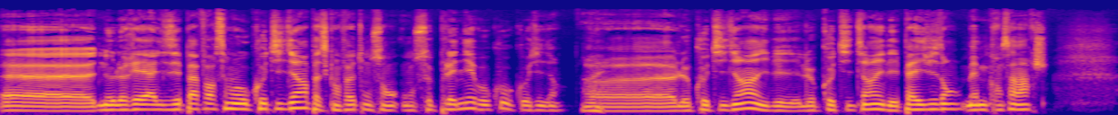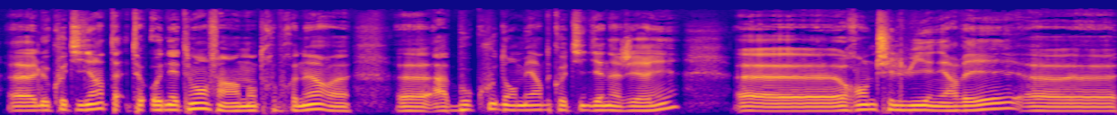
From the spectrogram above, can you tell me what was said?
euh, ne le réalisait pas forcément au quotidien parce qu'en fait on, s'en- on se plaignait beaucoup au quotidien Ouais. Euh, le quotidien il est le quotidien il est pas évident même quand ça marche euh, le quotidien honnêtement enfin un entrepreneur euh, euh, a beaucoup d'emmerdes quotidiennes à gérer euh, rentre chez lui énervé euh,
